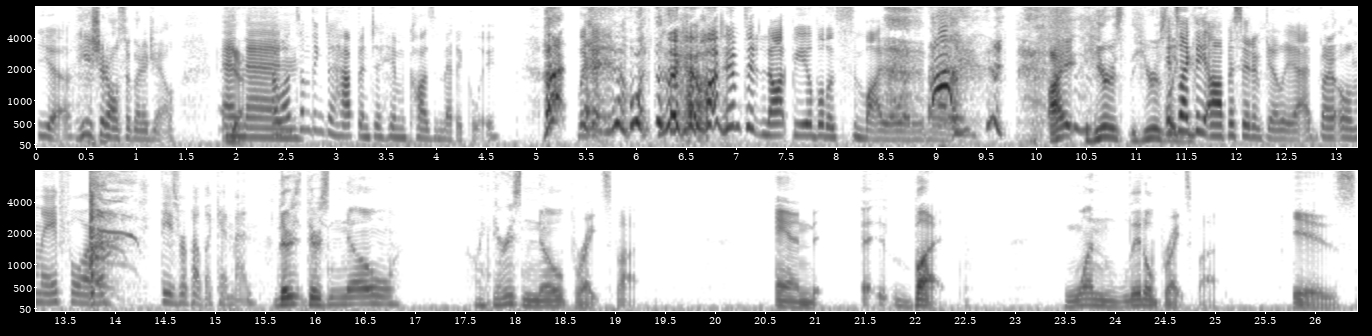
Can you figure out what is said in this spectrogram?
Yeah. He should also go to jail. And Yeah. then I want something to happen to him cosmetically. like, I, like I want him to not be able to smile anymore. I here's here's it's like, like the opposite of Gilead, but only for these Republican men. there's there's no like there is no bright spot and uh, but one little bright spot is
